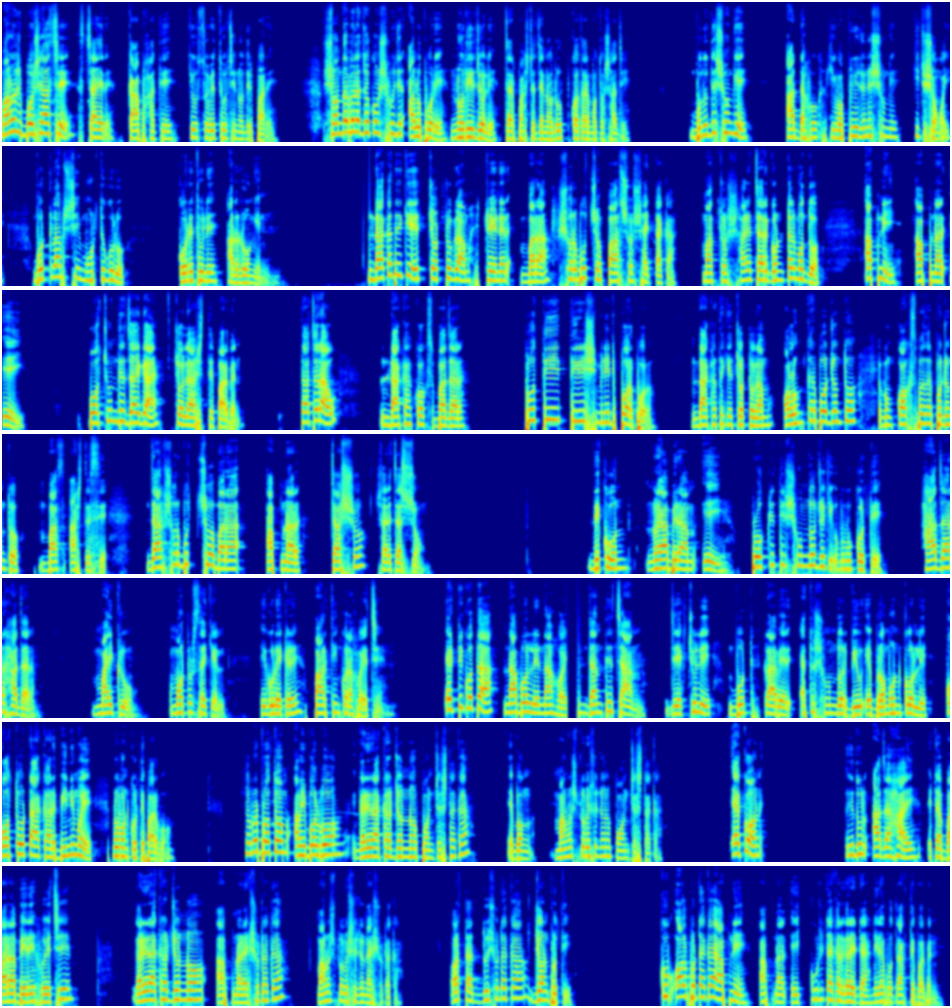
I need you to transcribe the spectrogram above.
মানুষ বসে আছে চায়ের কাপ হাতে, কেউ ছবি তুলছে নদীর পাড়ে। সন্ধ্যাবেলা যখন সূর্যের আলো পড়ে, নদীর জলে চারপাশটা যেন রূপকথার মতো সাজে। বন্ধুদের সঙ্গে আড্ডা হোক কিংবা প্রিয়জনের সঙ্গে কিছু সময় বোট ক্লাব সেই মুহূর্তগুলো করে তোলে আরও রঙিন। ঢাকা থেকে চট্টগ্রাম ট্রেনের ভাড়া সর্বোচ্চ পাঁচশো ষাট টাকা, মাত্র সাড়ে চার ঘণ্টার মধ্যে। আপনি, আপনার এই পছন্দের জায়গায় চলে আসতে পারবেন। তাছাড়াও ঢাকা কক্সবাজার প্রতি তিরিশ মিনিট পর পর ঢাকা থেকে চট্টগ্রাম অলঙ্কার পর্যন্ত এবং কক্সবাজার পর্যন্ত বাস আসতেছে, যার সর্বোচ্চ ভাড়া আপনার চারশো সাড়ে চারশো। দেখুন, নয়াবিরাম এই প্রকৃতির সৌন্দর্যকে উপভোগ করতে হাজার হাজার মাইক্রো মোটরসাইকেল, এগুলো এখানে পার্কিং করা হয়েছে। একটি কথা না বললে না হয়, জানতে চান যে অ্যাকচুয়ালি বোট ক্লাবের এত সুন্দর ভিউ এ ভ্রমণ করলে কত টাকার বিনিময়ে ভ্রমণ করতে পারব? সর্বপ্রথম আমি বলব গাড়ি রাখার জন্য পঞ্চাশ টাকা এবং মানুষ প্রবেশের জন্য পঞ্চাশ টাকা। এখন ঈদুল আজাহায় এটা বাড়া বেড়ে হয়েছে। গাড়ি রাখার জন্য আপনার একশো টাকা, মানুষ প্রবেশের জন্য একশো টাকা। অর্থাৎ দুশো টাকা জন প্রতি। খুব অল্প টাকায় আপনি আপনার এই কুড়ি টাকার গাড়িটা নিরাপদ রাখতে পারবেন।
